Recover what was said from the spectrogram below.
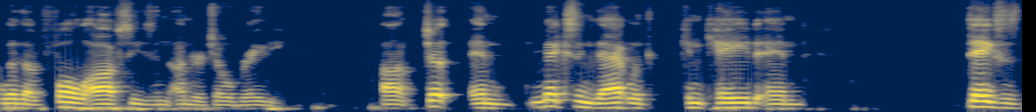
with a full off season under Joe Brady. Uh, just and mixing that with Kincaid and Diggs is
